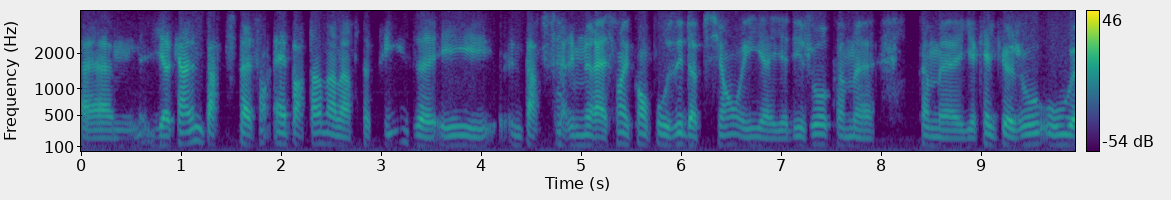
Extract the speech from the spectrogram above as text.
Euh, il y a quand même une participation importante dans l'entreprise et une partie de sa rémunération est composée d'options et il y a des jours comme comme il y a quelques jours où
